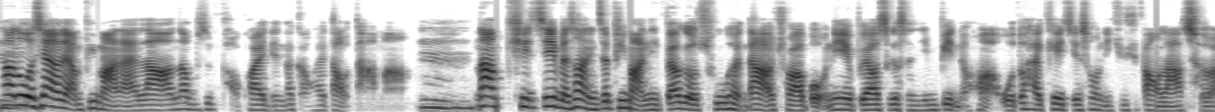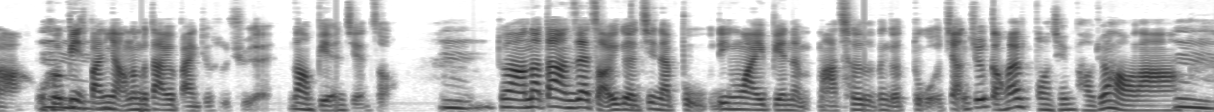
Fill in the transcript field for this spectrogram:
那如果现在有两匹马来拉，那不是跑快一点，那赶快到达吗？嗯，那其基本上你这匹马，你不要给我出很大的 trouble，你也不要是个神经病的话，我都还可以接受你继续帮我拉车啊。我何必把你养那么大又把你丢出去嘞？让别人捡走。嗯，对啊，那当然再找一个人进来补另外一边的马车的那个舵，这样就赶快往前跑就好啦。嗯，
